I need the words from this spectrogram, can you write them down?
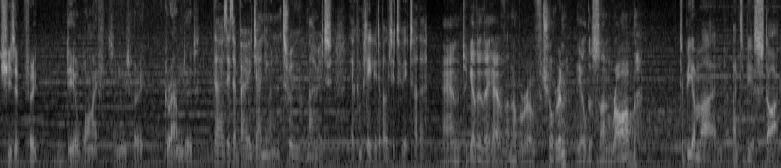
She's a very dear wife, someone who's very grounded, Theirs is a very genuine, true marriage. They're completely devoted to each other. And together they have a number of children. The eldest son, Robb. To be a man and to be a Stark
